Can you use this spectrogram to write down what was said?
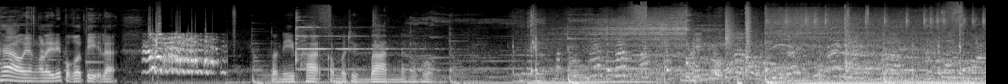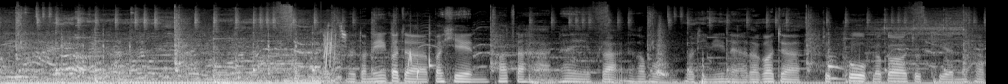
ข้าวยังอะไรได้ปกติแหละตอนนี้พระก็มาถึงบ้านนะครับผม เดี๋ยวตอนนี้ก็จะประเคนพระตาหารให้พระนะครับผม แล้วทีนี้เนี่ยเราก็จะจุดธูปแล้วก็จุดเทียนนะครับ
